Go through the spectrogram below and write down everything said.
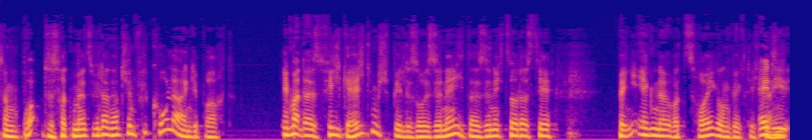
sagen, boah, das hat mir jetzt wieder ganz schön viel Kohle eingebracht. Ich meine, da ist viel Geld im Spiel, so ist ja nicht. Da ist ja nicht so, dass die wegen irgendeiner Überzeugung wirklich Ey, die,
